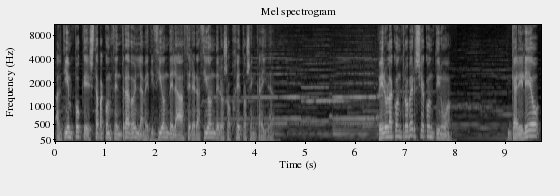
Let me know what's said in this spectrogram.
al tiempo que estaba concentrado en la medición de la aceleración de los objetos en caída. Pero la controversia continuó. Galileo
